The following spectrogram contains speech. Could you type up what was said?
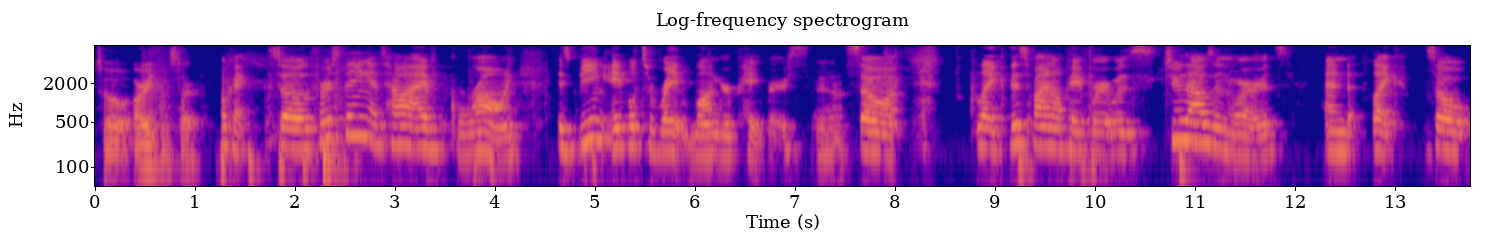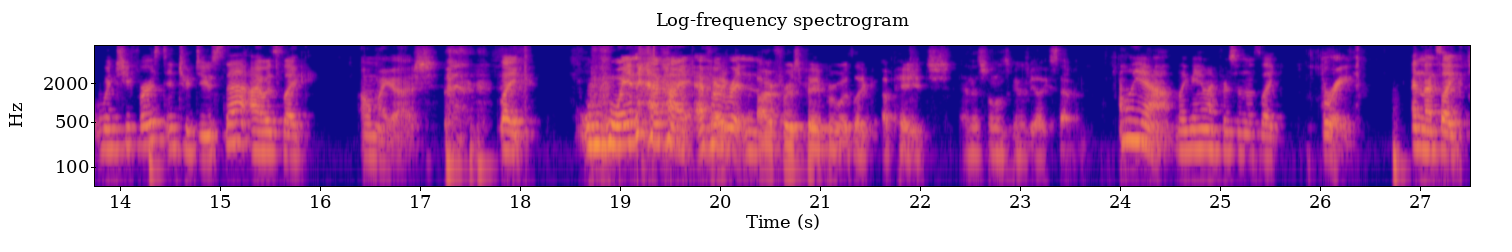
So Ari can start. Okay, so the first thing is how I've grown is being able to write longer papers. Yeah. So, like this final paper it was 2,000 words, and like, so when she first introduced that, I was like, oh my gosh, like, when have I ever Like, written? Our first paper was like a page, and this one was going to be like seven. oh yeah, like maybe my first one was like three, and that's like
